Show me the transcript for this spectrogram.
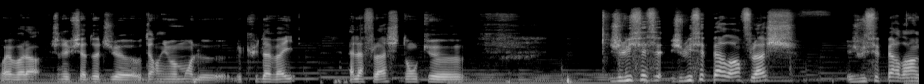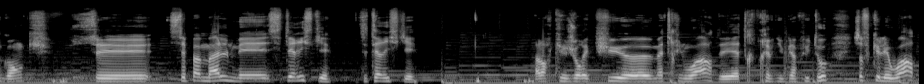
Ouais, voilà, j'ai réussi à dodge euh, au dernier moment le, le cul de la vaille. Elle a flash, donc euh, je lui fais je lui fais perdre un flash je lui fais perdre un gank. C'est c'est pas mal, mais c'était risqué. C'était risqué. Alors que j'aurais pu euh, mettre une ward et être prévenu bien plus tôt. Sauf que les wards,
